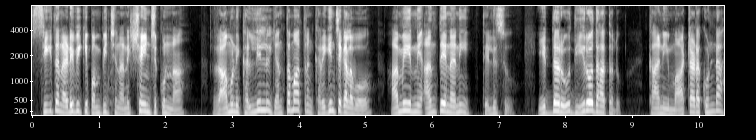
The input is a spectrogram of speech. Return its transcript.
సీతనడివికి పంపించిన నిశ్చయించుకున్నా రాముని కల్లీళ్ళు ఎంతమాత్రం కరిగించగలవో అమీర్ని అంతేనని తెలుసు. ఇద్దరూ ధీరోధాతలు. కాని మాట్లాడకుండా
